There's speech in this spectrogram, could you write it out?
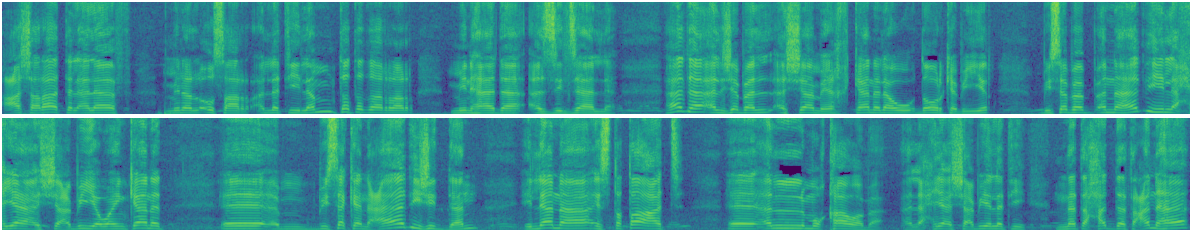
عشرات الألاف من الأسر التي لم تتضرر من هذا الزلزال. هذا الجبل الشامخ كان له دور كبير بسبب أن هذه الأحياء الشعبية وإن كانت آه، بسكن عادي جدا إلا أنها استطاعت آه، المقاومة. الأحياء الشعبية التي نتحدث عنها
